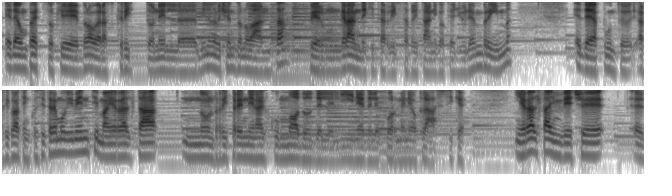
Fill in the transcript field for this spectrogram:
Ed è un pezzo che Brauer ha scritto nel 1990 per un grande chitarrista britannico che è Julian Bream ed è appunto articolato in questi tre movimenti, ma in realtà non riprende in alcun modo delle linee, delle forme neoclassiche. In realtà invece eh,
